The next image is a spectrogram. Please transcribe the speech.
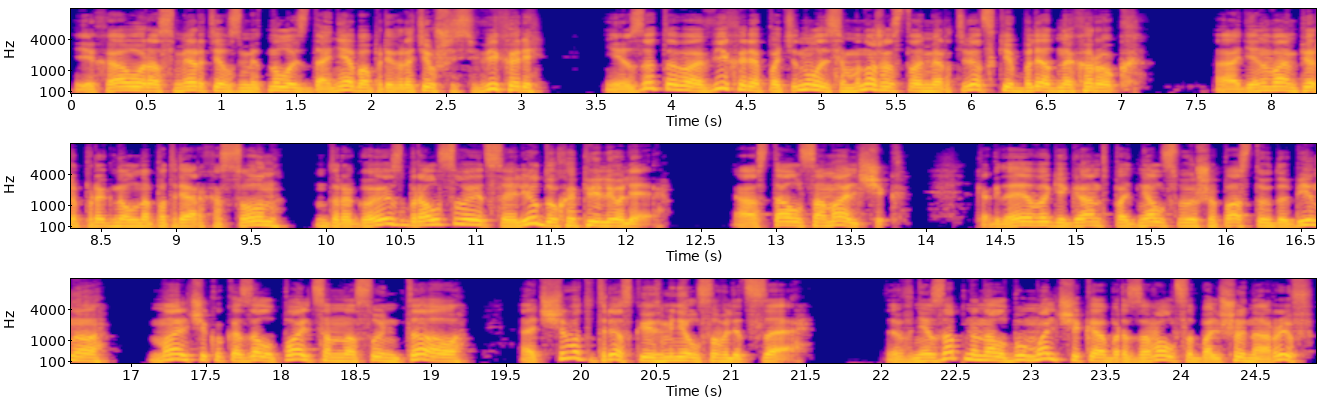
Их аура смерти взметнулась до неба, превратившись в вихрь. Из этого вихря потянулось множество мертвецки бледных рук. Один вампир прыгнул на патриарха Сон, другой избрал своей целью духа пилюли. Остался мальчик. Когда его гигант поднял свою шипастую дубину, мальчик указал пальцем на Сунь Тао, отчего тот резко изменился в лице. Внезапно на лбу мальчика образовался большой нарыв,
